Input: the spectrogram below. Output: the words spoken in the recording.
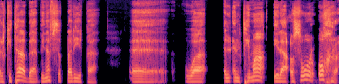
الكتابة بنفس الطريقة آه والانتماء إلى عصور أخرى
